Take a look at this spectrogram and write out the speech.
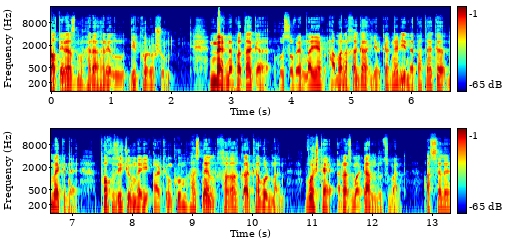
պատերազմ հրահրելու դիրքորոշում։ Մեր նպատակը, հուսով եմ նաև համանախագահ երկրների նպատակը մեկն է՝ փոխզիջումների արդյունքում հասնել խաղաղ կարգավորման, ոչ թե ռազմական լուծման, ասել է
